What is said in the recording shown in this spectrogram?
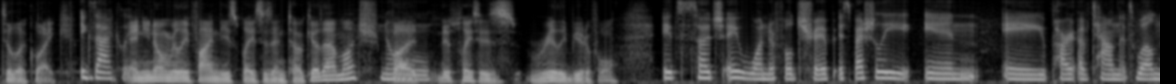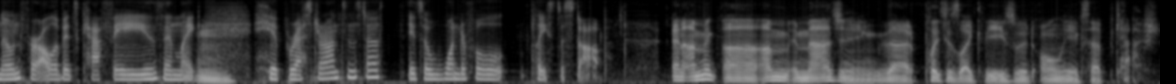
to look like. Exactly. And you don't really find these places in Tokyo that much, No. but this place is really beautiful. it's such a wonderful trip, especially in a part of town that's well known for all of its cafes and like Mm. hip restaurants and stuff. It's a wonderful place to stop. And I'm uh, I'm imagining that places like these would only accept cash,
